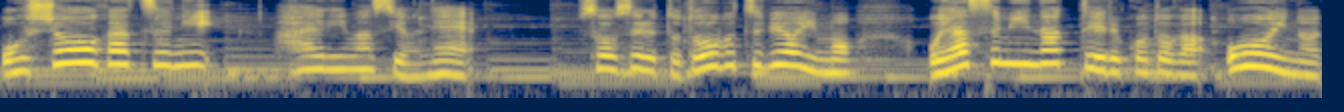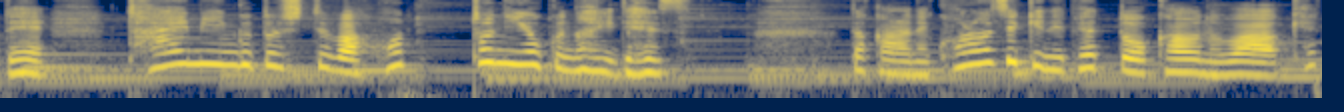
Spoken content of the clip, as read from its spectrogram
お正月に入りますよね。そうすると動物病院もお休みになっていることが多いのでタイミングとしては本当に良くないです。だからねこの時期にペットを飼うのは結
